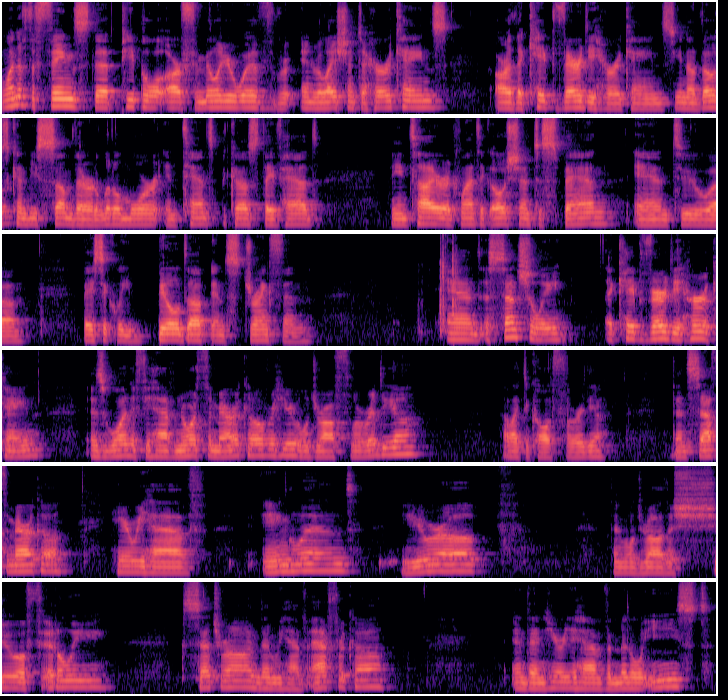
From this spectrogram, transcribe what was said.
One of the things that people are familiar with in relation to hurricanes are the Cape Verde hurricanes. You know, those can be some that are a little more intense because they've had the entire Atlantic Ocean to span and to uh, basically build up and strengthen. And essentially, a Cape Verde hurricane is one if you have North America over here, we'll draw Florida. I like to call it Florida. Then South America, here we have England, Europe, then we'll draw the shoe of Italy, etc. And then we have Africa. And then here you have the Middle East.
